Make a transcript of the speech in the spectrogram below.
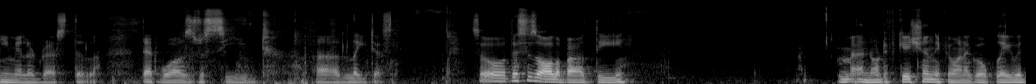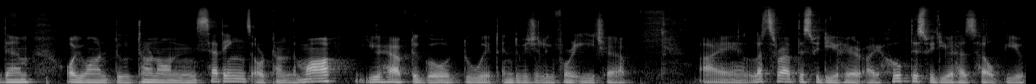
email address the, that was received uh, latest. So this is all about the notification if you want to go play with them or you want to turn on settings or turn them off you have to go do it individually for each app. I let's wrap this video here. I hope this video has helped you.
